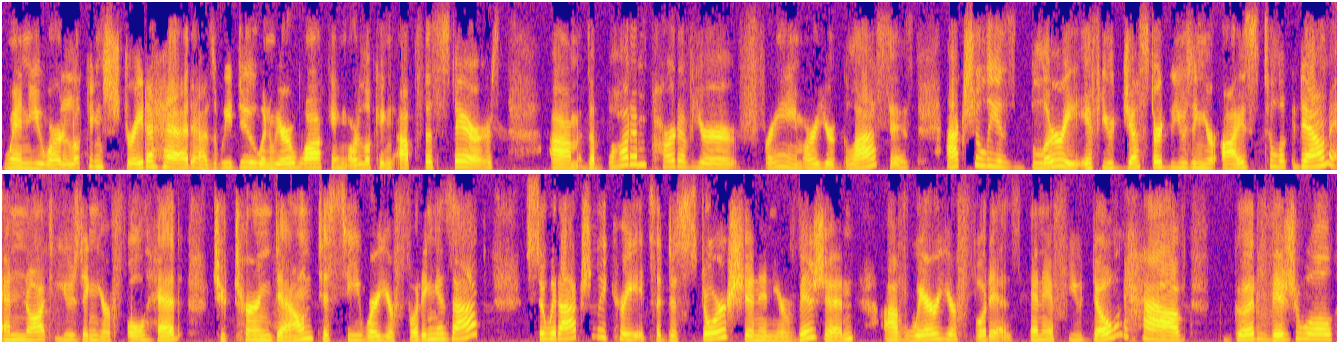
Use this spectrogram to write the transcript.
when you are looking straight ahead, as we do when we are walking or looking up the stairs, um, the bottom part of your frame or your glasses actually is blurry if you just start using your eyes to look down and not using your full head to turn down to see where your footing is at. So it actually creates a distortion in your vision of where your foot is. And if you don't have good visual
